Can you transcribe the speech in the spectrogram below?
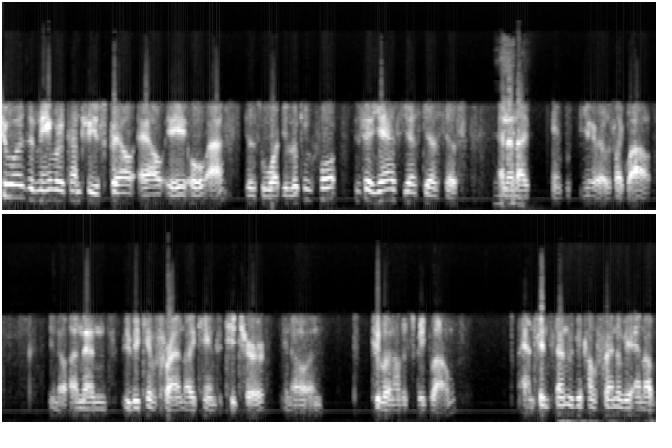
sure the name of the country is spelled L A O S? Is what you're looking for? She said, yes, yes, yes, yes. And then I came here. I was like, wow, you know. And then we became friends. I came to teach her, you know, and to learn how to speak Lao. And since then, we become friends, and we end up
